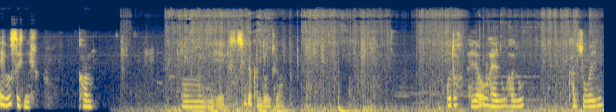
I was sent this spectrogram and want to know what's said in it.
Ey, wusste ich nicht. Komm. Oh, nee, es ist wieder kein Deutscher. Oh doch, hello, hello, hallo. Kannst du reden?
